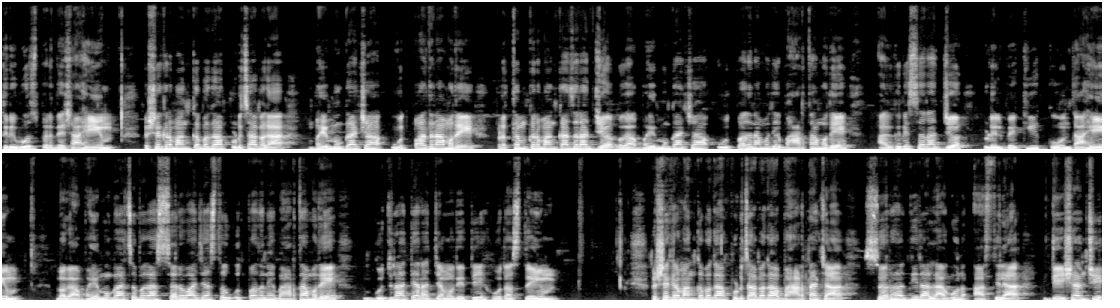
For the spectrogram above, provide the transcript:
त्रिभुज प्रदेश आहे. प्रश्न क्रमांक बघा पुढचा बघा. भैमुगाच्या उत्पादनामध्ये प्रथम क्रमांकाचं राज्य बघा. भैमुगाच्या उत्पादनामध्ये भारतामध्ये अग्रेसर राज्य पुढीलपैकी कोणतं आहे? बघा भैमुगाचं बघा सर्वात जास्त उत्पादन हे भारतामध्ये गुजरात या राज्यामध्ये ते होत असते. प्रश्न क्रमांक बघा पुढचा बघा. भारताच्या सरहद्दीला लागून असलेल्या देशांची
